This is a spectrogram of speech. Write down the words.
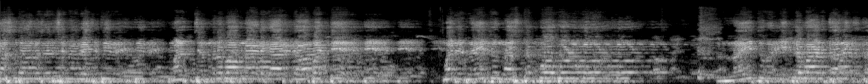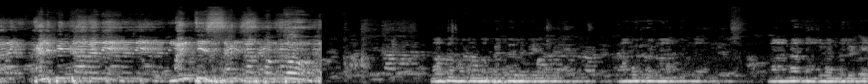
కష్టాలు తెచ్చిన వ్యక్తి మన చంద్రబాబు నాయుడు గారు కాబట్టి మరి రైతు నష్టపోకూడదు. రైతుకు గిట్టుబాటు ధర కల్పించాలని మంచి సంకల్పంతో నాతో పెద్దలకి నా ముందున్న నా అన్న తమ్ములందరికీ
